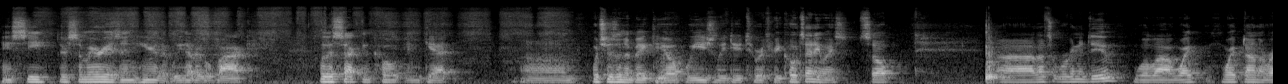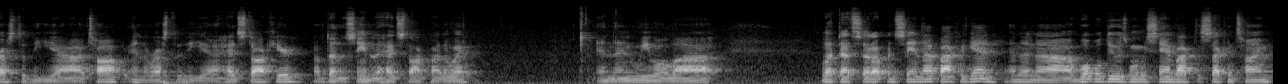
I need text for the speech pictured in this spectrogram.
And you see, there's some areas in here that we got to go back with a second coat and get, um, which isn't a big deal. We usually do two or three coats anyways. So uh, that's what we're going to do. We'll uh, wipe wipe down the rest of the uh, top and the rest of the uh, headstock here. I've done the same to the headstock, by the way. And then we will uh, let that set up and sand that back again. And then uh, what we'll do is when we sand back the second time,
